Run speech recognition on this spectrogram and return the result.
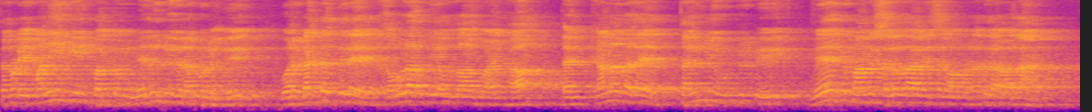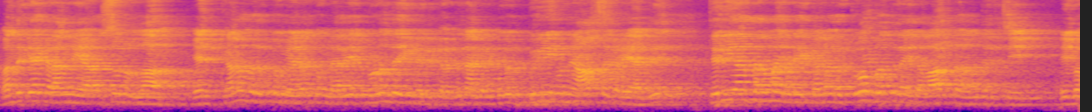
தன்னுடைய மனைவியின் பக்கம் நெருங்குகிற பொழுது ஒரு கட்டத்தில் சௌலாரதி அல்லாஹ் வாழ்கா தன் கணவரை தள்ளி விட்டுட்டு வேகமாக செலவாலேசன் அவங்க இடத்துல வராங்க. வந்து கேட்குறாங்க யார் ரசூலுல்லா என் கணவருக்கும் எனக்கும் நிறைய குழந்தைகள் இருக்கிறது. நாங்கள் ரெண்டு பேரும் பிரியணும்னு ஆசை கிடையாது. தெரியாதனமாக என்னுடைய கணவர் கோபத்தில் இந்த வார்த்தை வந்துருச்சு. இப்போ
